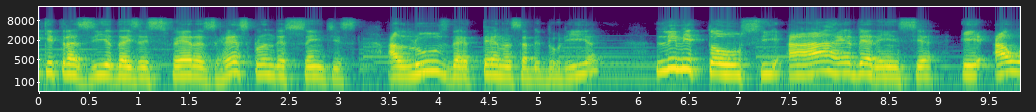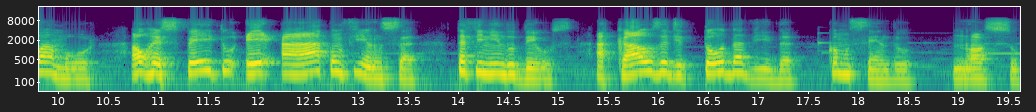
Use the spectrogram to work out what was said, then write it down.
que trazia das esferas resplandecentes a luz da eterna sabedoria, limitou-se à reverência e ao amor ao respeito e à confiança, definindo Deus, a causa de toda a vida, como sendo nosso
